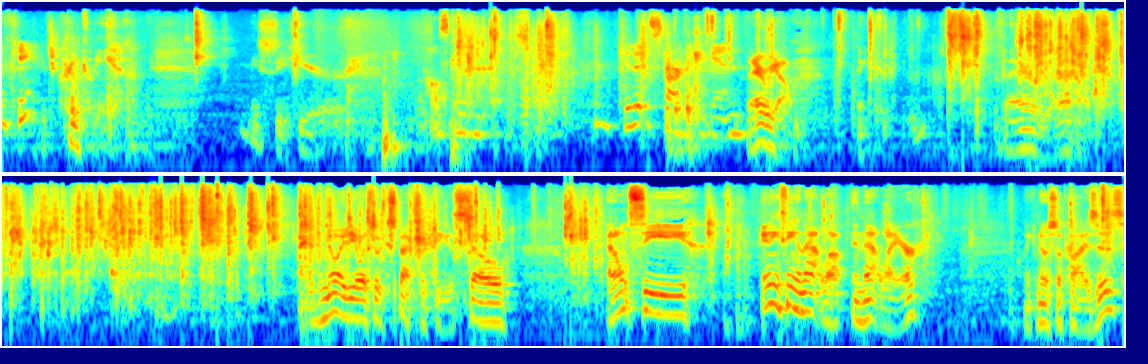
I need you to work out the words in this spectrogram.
Okay. It's crinkly. Let me see here. Paul's gonna get it started again. There we go. There we go. That helps. I have no idea what to expect with these, so I don't see anything in that in that layer. Like no surprises.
